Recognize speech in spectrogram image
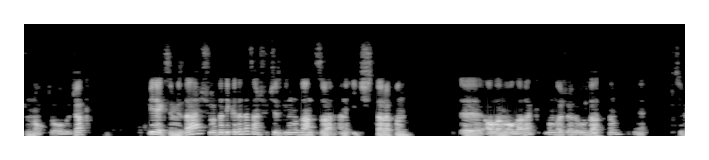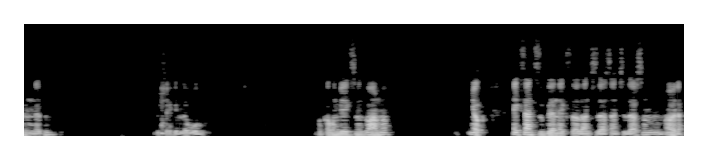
şu nokta olacak. Bir eksimiz daha. Şurada dikkat edersen şu çizginin uzantısı var. Hani iç tarafın e, alanı olarak. Bunu da şöyle uzattım. Yine trimledim. Bu şekilde buldum. Bakalım bir eksimiz var mı? Yok. Eksen çizgilerini ekstradan çizersen çizersin. Öyle.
